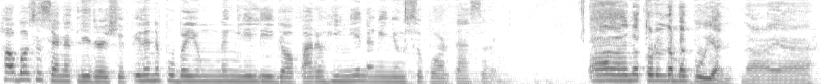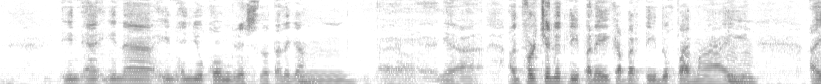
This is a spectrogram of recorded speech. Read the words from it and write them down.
How about sa Senate leadership? Ilan na po ba yung nangliligaw para hingin ang inyong suporta, sir? Ah, natural naman po 'yan na ah, in ah, in ah, in a new Congress no talagang ah, yeah, unfortunately panay kapartido pa mga I I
